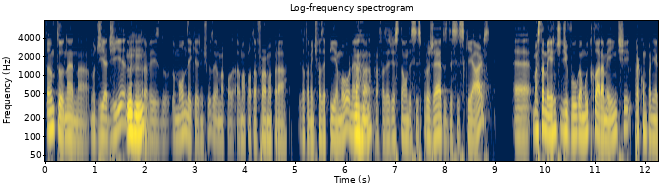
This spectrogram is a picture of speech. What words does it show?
Tanto né, na, no dia a dia, uhum. através do, do, Monday que a gente usa, é uma, é uma plataforma para exatamente fazer PMO, né, uhum. para fazer a gestão desses projetos, desses QRs. É, mas também a gente divulga muito claramente para a companhia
